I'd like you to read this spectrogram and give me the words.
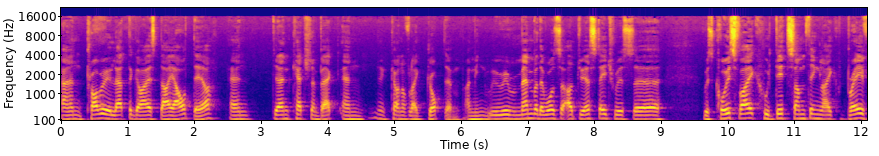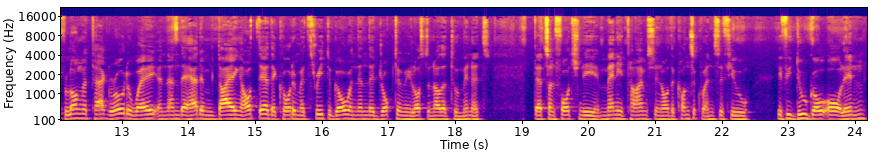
and probably let the guys die out there and then catch them back and kind of like drop them. I mean, we remember there was the Alpe stage with uh, with Kruijswijk, who did something like brave long attack, rode away, and then they had him dying out there. They caught him at three to go, and then they dropped him. He lost another two minutes. That's unfortunately many times, you know, the consequence if you if you do go all in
